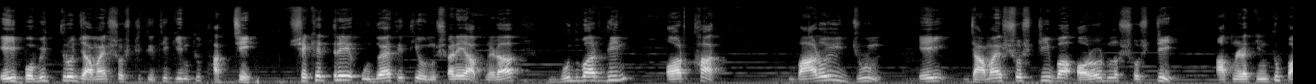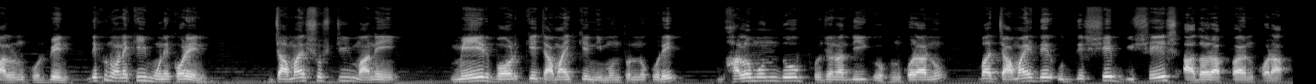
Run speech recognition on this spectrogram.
এই পবিত্র জামাই ষষ্ঠী তিথি কিন্তু থাকছে। সেক্ষেত্রে উদয় তিথি অনুসারে আপনারা বুধবার দিন অর্থাৎ বারোই জুন এই জামাই ষষ্ঠী বা অরণ্য ষষ্ঠী আপনারা কিন্তু পালন করবেন। দেখুন, অনেকেই মনে করেন, জামাই ষষ্ঠী মানে মেয়ের বরকে জামাইকে নিমন্ত্রণ করে ভালো মন্দ ভোজনাদি গ্রহণ করানো বা জামাইদের উদ্দেশ্যে বিশেষ আদর আপ্যায়ন করা।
